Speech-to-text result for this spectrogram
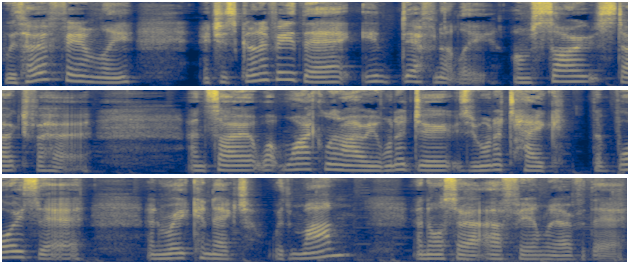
with her family and she's going to be there indefinitely. I'm so stoked for her. And so what Michael and I, we want to do is we want to take the boys there and reconnect with mum and also our family over there.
